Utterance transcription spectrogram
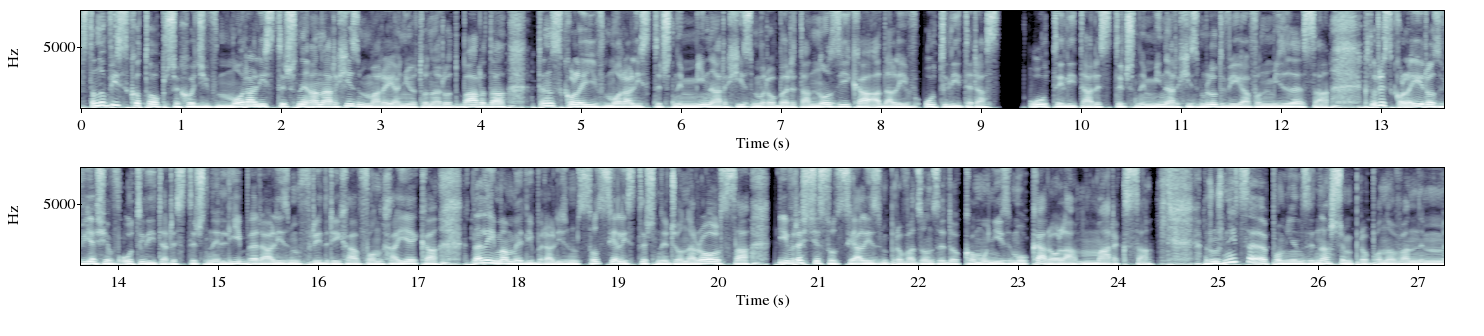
Stanowisko to przechodzi w moralistyczny anarchizm Maria Newtona Rothbarda, ten z kolei w moralistyczny minarchizm Roberta Nozika, a dalej w utilitarystyzm utylitarystyczny minarchizm Ludwiga von Misesa, który z kolei rozwija się w utylitarystyczny liberalizm Friedricha von Hayeka, dalej mamy liberalizm socjalistyczny Johna Rawlsa i wreszcie socjalizm prowadzący do komunizmu Karola Marksa. Różnice pomiędzy naszym proponowanym,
